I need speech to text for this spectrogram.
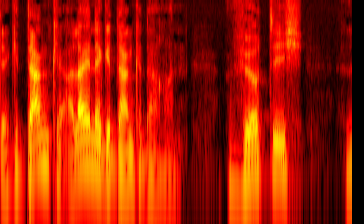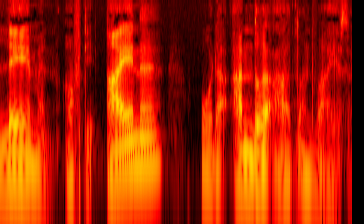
der Gedanke, allein der Gedanke daran, wird dich lähmen auf die eine oder andere Art und Weise.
